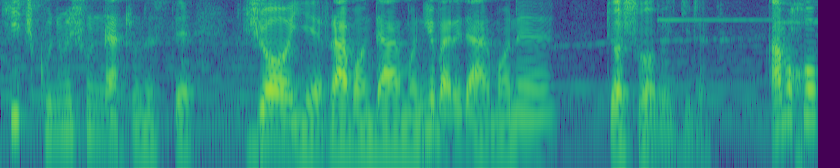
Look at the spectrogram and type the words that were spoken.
هیچ کدومشون نتونسته جای روان درمانی رو برای درمان جاشوا بگیره. اما خب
